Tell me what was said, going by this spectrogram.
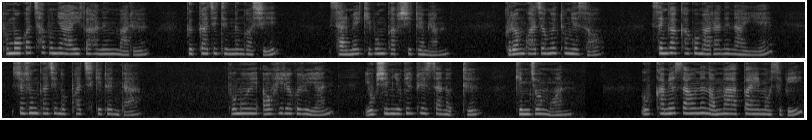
부모가 차분히 아이가 하는 말을 끝까지 듣는 것이 삶의 기본값이 되면 그런 과정을 통해서 생각하고 말하는 아이의 수준까지 높아지게 된다. 부모의 어휘력을 위한 66일 필사노트 김종원 욱하며 싸우는 엄마 아빠의 모습이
